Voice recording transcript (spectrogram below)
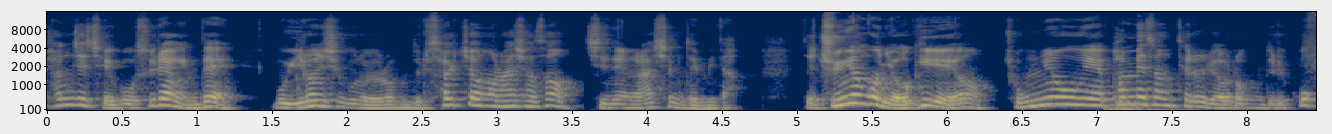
현재 재고 수량인데 뭐 이런 식으로 여러분들이 설정을 하셔서 진행을 하시면 됩니다. 중요한 건 여기에요. 종료 후의 판매 상태를 여러분들이 꼭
